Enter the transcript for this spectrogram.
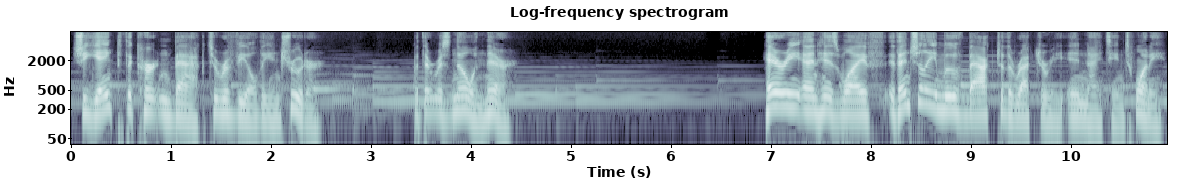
she yanked the curtain back to reveal the intruder. But there was no one there. Harry and his wife eventually moved back to the rectory in 1920.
